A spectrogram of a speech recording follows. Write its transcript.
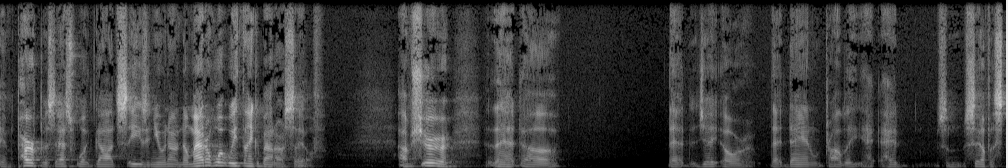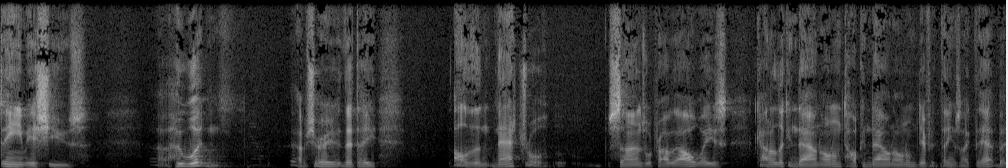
and purpose. That's what God sees in you and I. No matter what we think about ourselves, I'm sure that uh, that J, or that Dan probably had some self-esteem issues. Uh, who wouldn't? I'm sure that they, all the natural sons were probably always kind of looking down on them, talking down on them, different things like that. But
